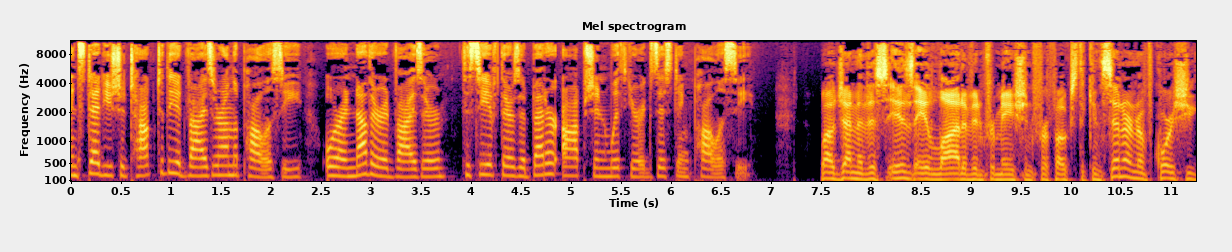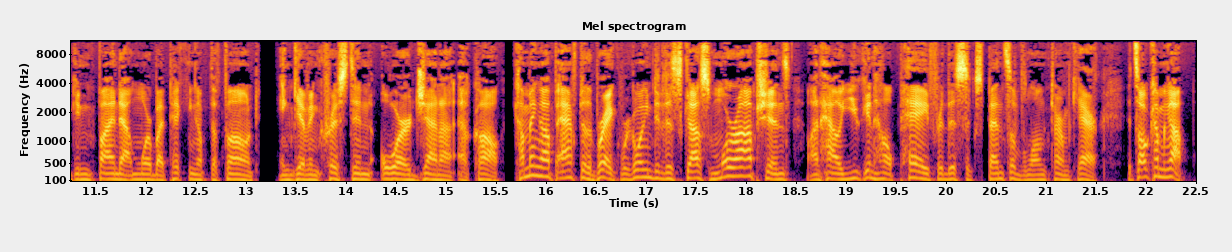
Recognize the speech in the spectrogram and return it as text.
Instead, you should talk to the advisor on the policy or another advisor to see if there's a better option with your existing policy. Well, Jenna, this is a lot of information for folks to consider. And of course, you can find out more by picking up the phone and giving Kristen or Jenna a call. Coming up after the break, we're going to discuss more options on how you can help pay for this expensive long-term care. It's all coming up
